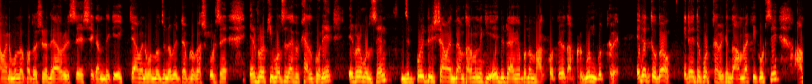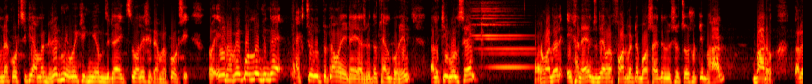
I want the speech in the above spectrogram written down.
আমের মূল্য কত সেটা দেওয়া রয়েছে। সেখান থেকে একটি আমের মূল্য জন্য এটা প্রকাশ করছে। এরপর কি বলছে? দেখো, খেয়াল করি। এরপর বলছেন যে পঁয়ত্রিশটা আমের দাম, তার মানে কি? এই দুটো আগে প্রথম ভাগ করতে হবে, তারপর গুণ করতে হবে। এটা তো তো এটাই তো করতে হবে। কিন্তু আমরা কি করছি? আমরা করছি কি? আমরা ডিরেক্টলি ঐকিক নিয়ম যেটা অ্যাকচুয়ালি সেটা আমরা করছি। তো এইভাবে করলেও কিন্তু অ্যাকচুয়াল উত্তরটা আমার এটাই আসবে। তো খেয়াল করি তাহলে কি বলছে? আমাদের এখানে যদি আমরা ফরম্যাটটা বসাই, তাহলে দুশো চৌষট্টি ভাগ বারো। তাহলে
